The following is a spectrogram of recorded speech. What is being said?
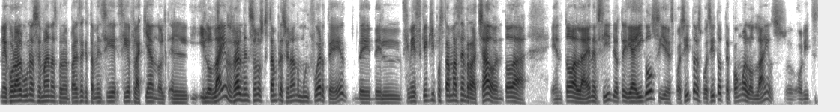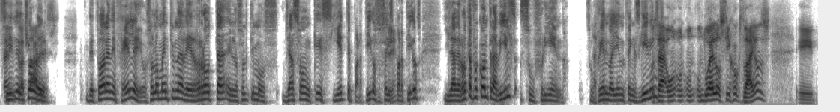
mejoró algunas semanas, pero me parece que también sigue, sigue flaqueando. El, y los Lions realmente son los que están presionando muy fuerte. ¿eh? del, si me dices qué equipo está más enrachado en toda, en toda la NFC, yo te diría Eagles y despuesito, despuesito te pongo a los Lions. Ahorita están sí, de hecho, de, toda la NFL, o solamente una derrota en los últimos, ya son, ¿qué? Siete partidos o seis partidos, y la derrota fue contra Bills sufriendo, sufriendo ahí en Thanksgiving. O sea, un, un duelo Seahawks-Lions. Eh,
